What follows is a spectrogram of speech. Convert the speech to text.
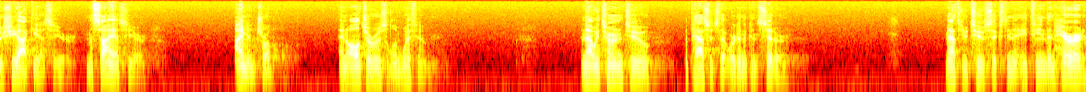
Mashiach is here, Messiah is here. I'm in trouble, and all Jerusalem with him. And now we turn to the passage that we're going to consider. Matthew 2 16 to 18. Then Herod,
